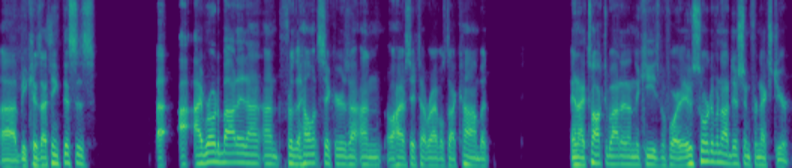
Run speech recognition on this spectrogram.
Uh, because I think this is, uh, I, I wrote about it on, on for the helmet stickers on OhioState.rivals.com, but and I talked about it on the keys before. It was sort of an audition for next year.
